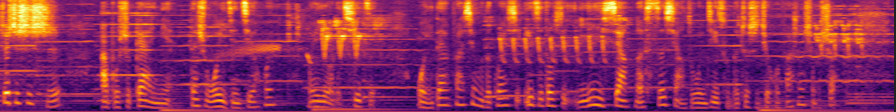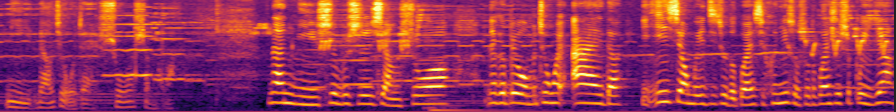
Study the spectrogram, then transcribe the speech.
这是事实。而不是概念，但是我已经结婚，我也有了妻子。我一旦发现我的关系一直都是以意向和思想作为基础的，这时就会发生什么事儿？你了解我在说什么吗？那你是不是想说，那个被我们称为爱的、以意向为基础的关系，和你所说的关系是不一样？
